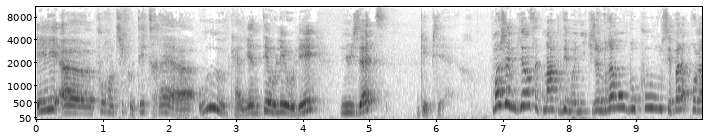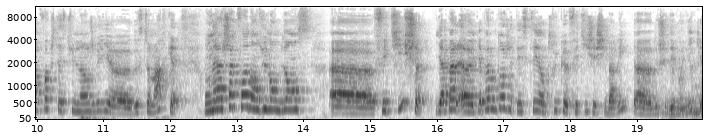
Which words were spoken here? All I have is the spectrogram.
et euh, pour un petit côté très ouh, caliente olé olé, nuisette, guépière. Moi j'aime bien cette marque démonique, j'aime vraiment beaucoup, c'est pas la première fois que je teste une lingerie euh, de cette marque. On est à chaque fois dans une ambiance euh, fétiche. Il y, a pas, euh, il y a pas longtemps j'ai testé un truc fétiche et Shibari de chez Démonique.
